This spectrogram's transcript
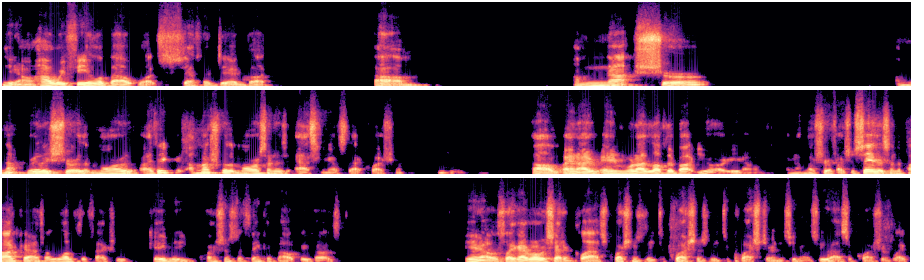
you know how we feel about what Sethe did, but um, I'm not sure. I'm not really sure that Mor. I think I'm not sure that Morrison is asking us that question. Mhm. Uh, and I and what I loved about your, you know, and I'm not sure if I should say this in the podcast. I love the fact you gave me questions to think about because, you know, it's like I've always said in class, questions lead to questions lead to questions. You know, so you ask a question like,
